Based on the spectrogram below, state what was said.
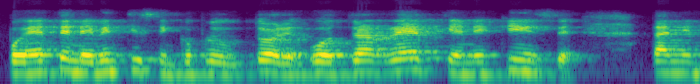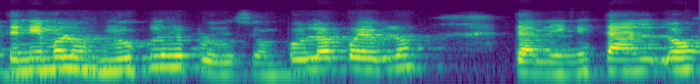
Pueden tener 25 productores. Otra red tiene 15. También tenemos los núcleos de producción pueblo a pueblo. También están los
